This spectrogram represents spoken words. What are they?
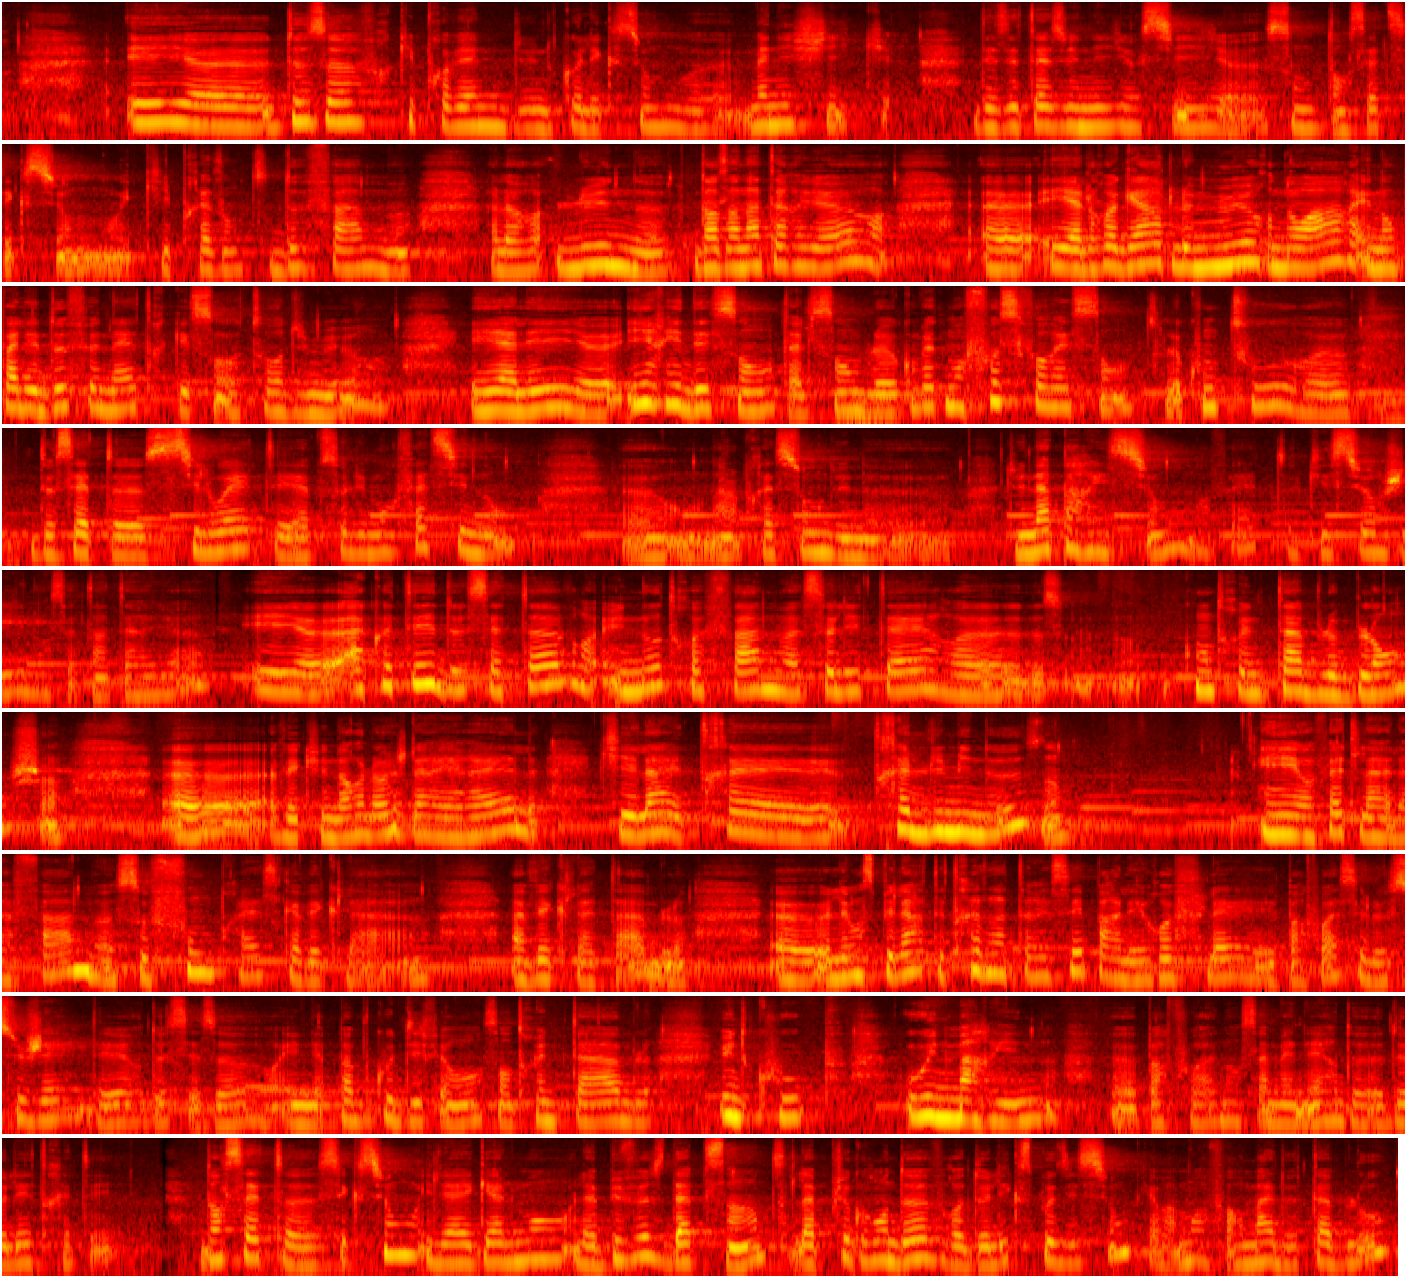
et deux œuvres qui proviennent d'une collection magnifique des États-Unis aussi sont dans cette section et qui présentent deux femmes. Alors l'une dans un intérieur et elle regarde le mur noir et non pas les deux fenêtres qui sont autour du mur et elle est iridescente, semble complètement phosphorescente. Le contour de cette silhouette est absolument fascinant. on a l'impression d'une apparition en fait qui surgit dans cet intérieur. Et à côté de cette œuvre une autre femme solitaire euh, contre une table blanche euh, avec une horloge derrière elle qui est là et très, très lumineuse. Et en fait, la, femme se fond presque avec la, avec la table. Euh, Léon Spillart est très intéressé par les reflets, et parfois c'est le sujet d'ailleurs de ses œuvres. Il n'y a pas beaucoup de différence entre une table, une coupe ou une marine, parfois dans sa manière de les traiter. Dans cette euh, section, il y a également La buveuse d'absinthe, la plus grande œuvre de l'exposition, qui est vraiment un format de tableau,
